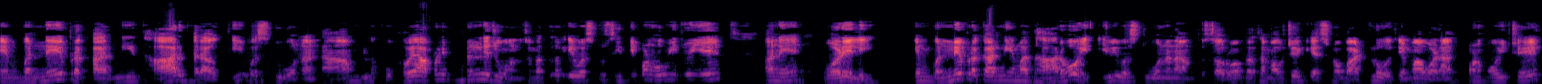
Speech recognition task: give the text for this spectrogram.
એમ બંને પ્રકારની ધાર ધરાવતી વસ્તુઓના નામ લખો. હવે આપણે બંને જોવાનું છે. મતલબ એ વસ્તુ સીધી પણ હોવી જોઈએ અને વળેલી એમ બંને પ્રકારની એમાં ધાર હોય એવી વસ્તુઓના નામ. તો સર્વપ્રથમ આવશે ગેસનો બાટલો, જેમાં વળાંક પણ હોય છે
